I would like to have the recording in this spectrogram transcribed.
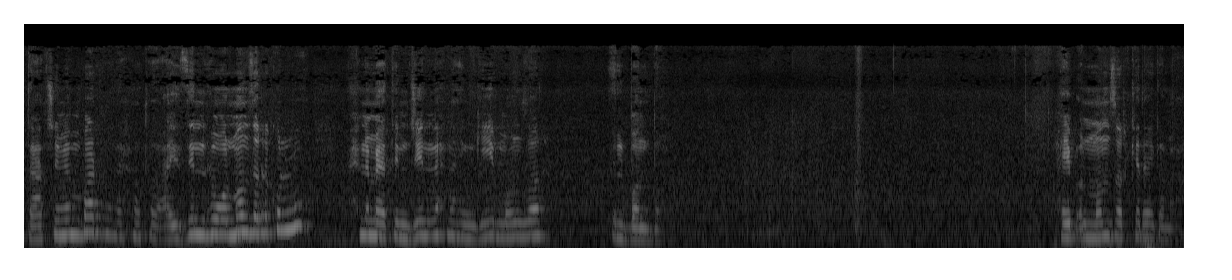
بتاعتي من بره. إحنا عايزين هو المنظر ده كله إحنا معتمدين ان إحنا هنجيب منظر البنده هيبقى المنظر كده يا جماعة.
